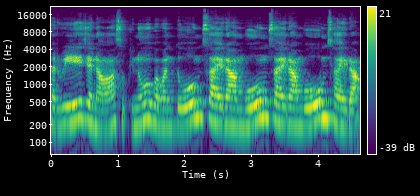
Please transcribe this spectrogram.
సర్వే జనా సుఖినో భవంతు. ఓం సాయిరామ్ ఓం సాయిరామ్ ఓం సాయిరామ్.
